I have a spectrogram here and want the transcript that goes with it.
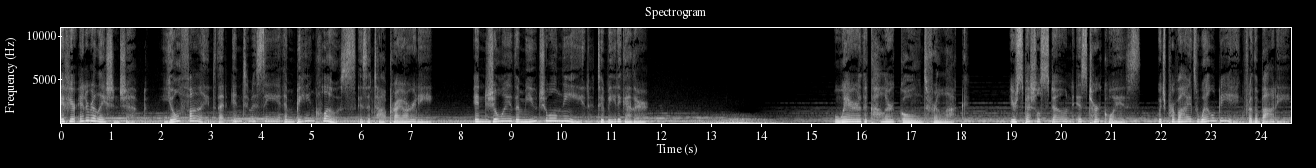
If you're in a relationship, you'll find that intimacy and being close is a top priority. Enjoy the mutual need to be together. Wear the color gold for luck. Your special stone is turquoise, which provides well being for the body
